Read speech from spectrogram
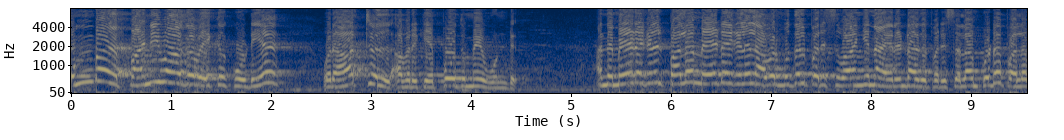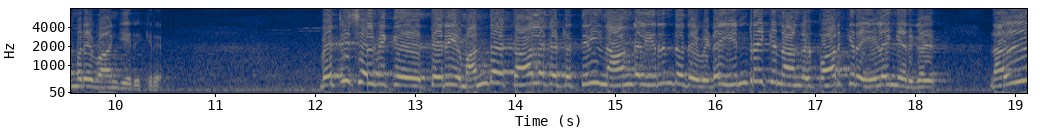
ரொம்ப பணிவாக வைக்கக்கூடிய ஒரு ஆற்றல் அவருக்கு எப்போதுமே உண்டு. அந்த மேடைகளில் பல மேடைகளில் அவர் முதல் பரிசு வாங்கி நான் இரண்டாவது பரிசெல்லாம் கூட பலமுறை வாங்கி இருக்கிறேன் வெற்றி செல்விக்கு தெரியும். அந்த காலகட்டத்தில் நாங்கள் இருந்ததை விட இன்றைக்கு நாங்கள் பார்க்கிற இளைஞர்கள் நல்ல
